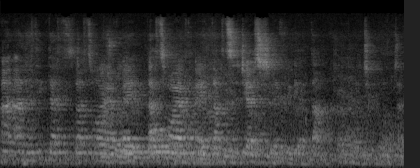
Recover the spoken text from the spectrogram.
And, and I think that's that's why I've made that's why I've made that suggestion if we get that chronological order.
